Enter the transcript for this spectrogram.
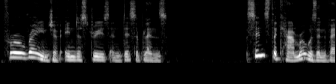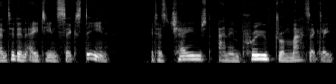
for a range of industries and disciplines. Since the camera was invented in 1816, it has changed and improved dramatically,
